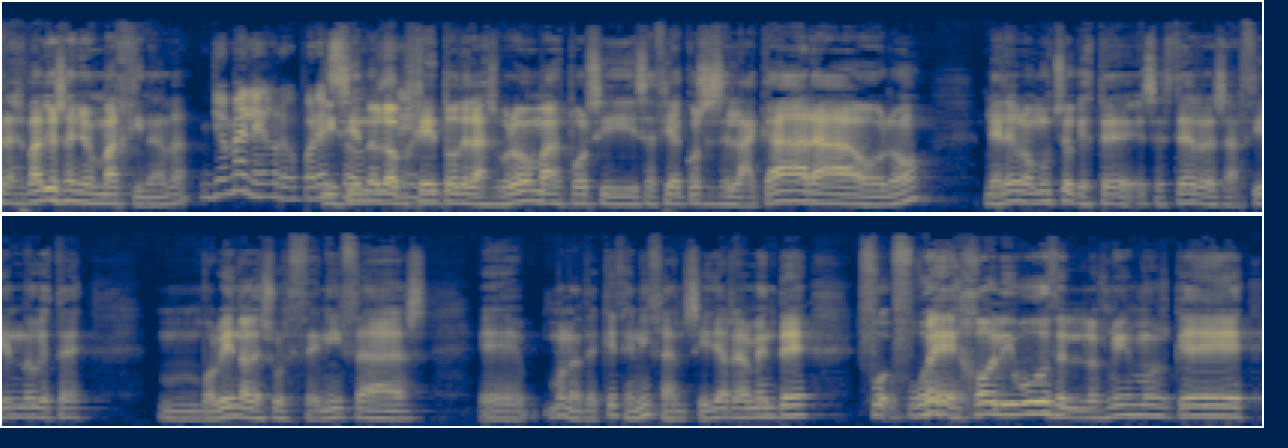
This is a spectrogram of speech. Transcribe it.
Tras varios años marginada, Yo me alegro por eso. y siendo el sí. objeto de las bromas por si se hacía cosas en la cara o no. Me alegro mucho que esté, se esté resarciendo, que esté mm, volviendo de sus cenizas. eh, bueno, ¿de qué cenizas? Si ella realmente fu- fue, Hollywood, los mismos que,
